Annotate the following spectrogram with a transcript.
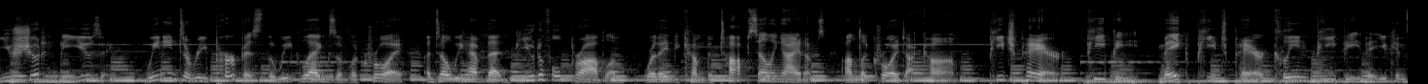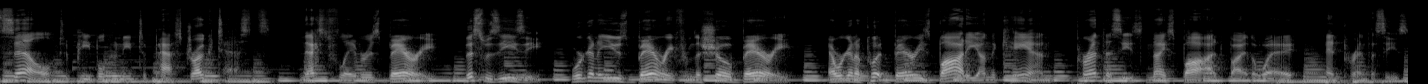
you shouldn't be using. We need to repurpose the weak legs of LaCroix until we have that beautiful problem where they become the top selling items on LaCroix.com. Peach Pear, Peepee. Make Peach Pear clean peepee that you can sell to people who need to pass drug tests. Next flavor is Berry. This was easy. We're gonna use Barry from the show Barry, and we're gonna put Barry's body on the can. Parentheses, nice bod, by the way. End parentheses.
